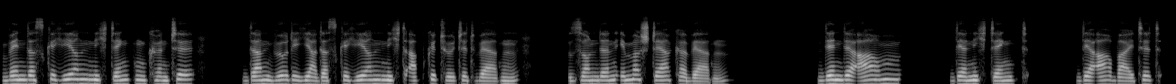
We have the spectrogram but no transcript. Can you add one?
Wenn das Gehirn nicht denken könnte, dann würde ja das Gehirn nicht abgetötet werden, sondern immer stärker werden. Denn der Arm, der nicht denkt, der arbeitet,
